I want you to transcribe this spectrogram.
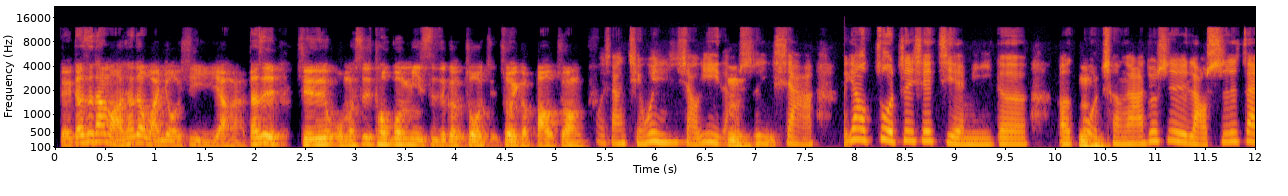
对，但是他们好像在玩游戏一样啊。但是其实我们是透过密室这个做做一个包装。我想请问小易老师一下，嗯、要做这些解谜的呃过程啊，嗯、就是老师在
